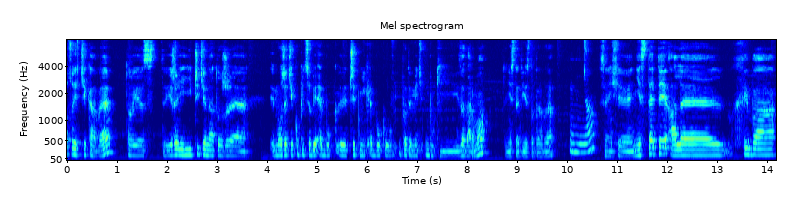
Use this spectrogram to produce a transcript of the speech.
co jest ciekawe, to jest, jeżeli liczycie na to, że możecie kupić sobie e-book, y, czytnik e-booków i potem mieć e-booki za darmo, to niestety jest to prawda. No, W sensie niestety, ale chyba,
